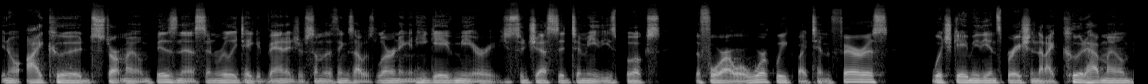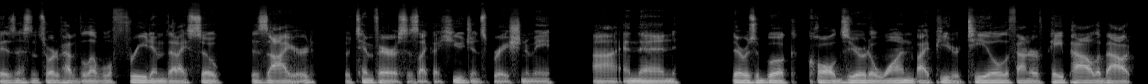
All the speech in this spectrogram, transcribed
you know, I could start my own business and really take advantage of some of the things I was learning. And he gave me or he suggested to me these books, The Four Hour Work Week by Tim Ferriss, which gave me the inspiration that I could have my own business and sort of have the level of freedom that I so desired. So Tim Ferriss is like a huge inspiration to me. Uh, and then there was a book called Zero to One by Peter Thiel, the founder of PayPal, about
